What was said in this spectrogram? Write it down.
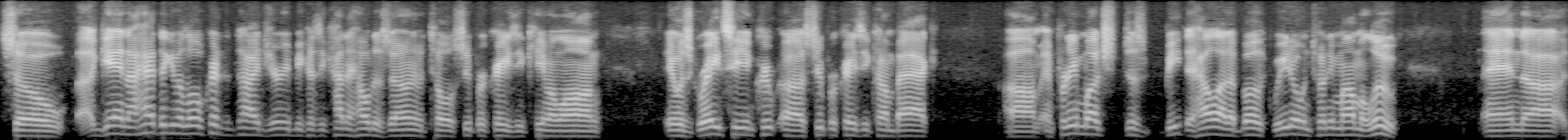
So again, I had to give a little credit to Tajiri because he kind of held his own until Super Crazy came along. It was great seeing uh, Super Crazy come back um, and pretty much just beat the hell out of both Guido and Tony Mamaluke. And uh,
